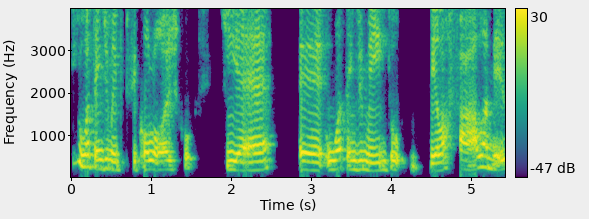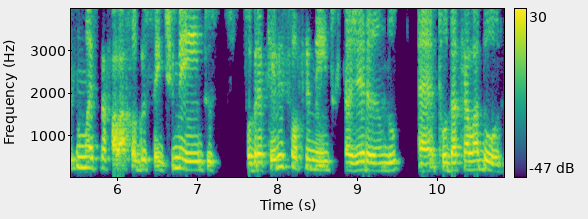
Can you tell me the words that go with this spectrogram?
e o atendimento psicológico que é, é o atendimento pela fala mesmo, mas para falar sobre os sentimentos, sobre aquele sofrimento que está gerando é, toda aquela dor.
